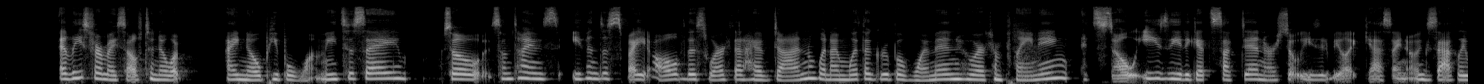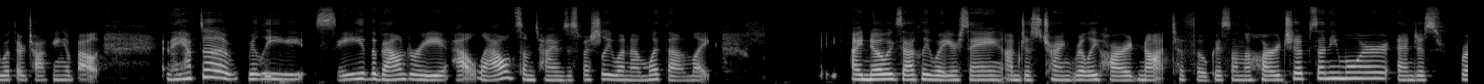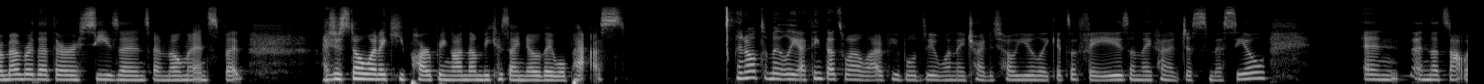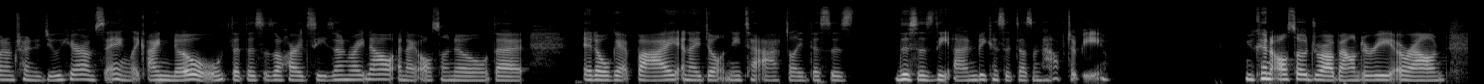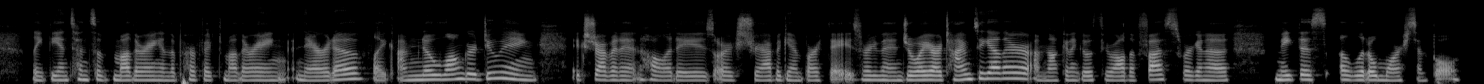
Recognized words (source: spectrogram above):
at least for myself to know what I know people want me to say. So sometimes, even despite all of this work that I have done, when I'm with a group of women who are complaining, it's so easy to get sucked in or so easy to be like, yes, I know exactly what they're talking about. And I have to really say the boundary out loud sometimes, especially when I'm with them. Like, I know exactly what you're saying. I'm just trying really hard not to focus on the hardships anymore and just remember that there are seasons and moments, but I just don't want to keep harping on them because I know they will pass. And ultimately, I think that's what a lot of people do when they try to tell you like it's a phase and they kind of dismiss you. And and that's not what I'm trying to do here. I'm saying like I know that this is a hard season right now and I also know that it'll get by and I don't need to act like this is this is the end because it doesn't have to be. You can also draw a boundary around like the intensive mothering and the perfect mothering narrative. Like, I'm no longer doing extravagant holidays or extravagant birthdays. We're going to enjoy our time together. I'm not going to go through all the fuss. We're going to make this a little more simple.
